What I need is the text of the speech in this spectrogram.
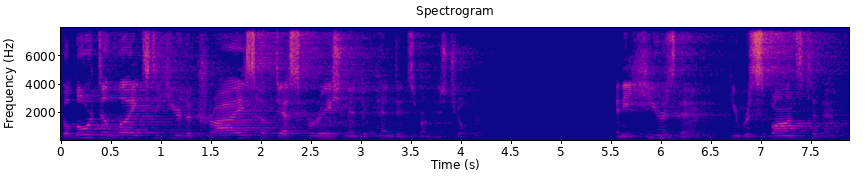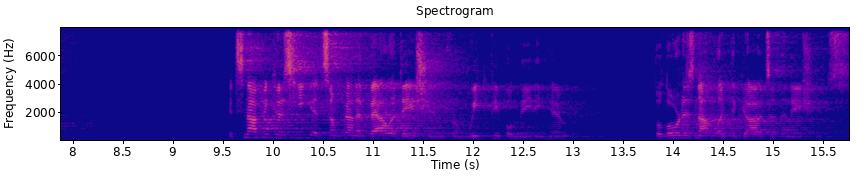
The Lord delights to hear the cries of desperation and dependence from his children. And he hears them, he responds to them. It's not because he gets some kind of validation from weak people needing him. The Lord is not like the gods of the nations.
